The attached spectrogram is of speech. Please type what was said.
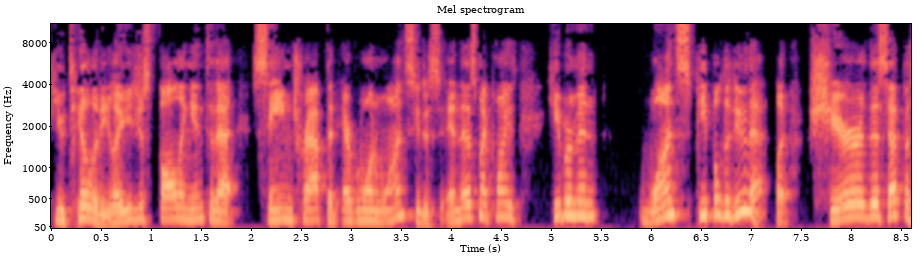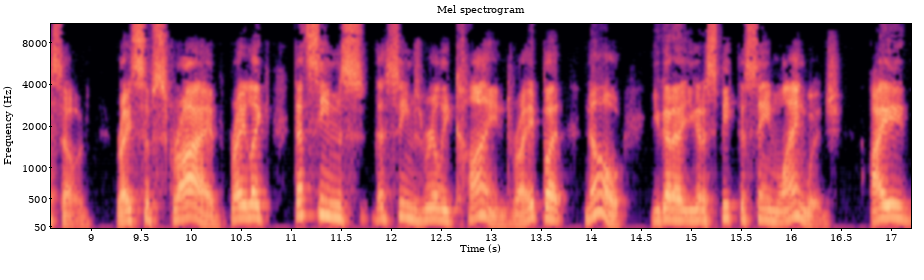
futility like you're just falling into that same trap that everyone wants you to see. and that's my point Huberman wants people to do that like share this episode right subscribe right like that seems that seems really kind right but no you gotta you gotta speak the same language I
